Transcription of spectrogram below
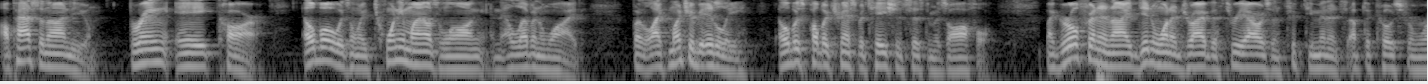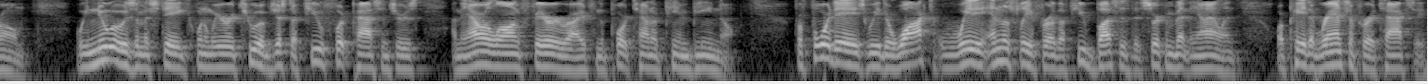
I'll pass it on to you. Bring a car. Elba was only 20 miles long and 11 wide, but like much of Italy, Elba's public transportation system is awful. My girlfriend and I didn't want to drive the three hours and 50 minutes up the coast from Rome. We knew it was a mistake when we were two of just a few foot passengers on the hour long ferry ride from the port town of Piombino. For four days, we either walked, waited endlessly for the few buses that circumvent the island, or paid a ransom for a taxi.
